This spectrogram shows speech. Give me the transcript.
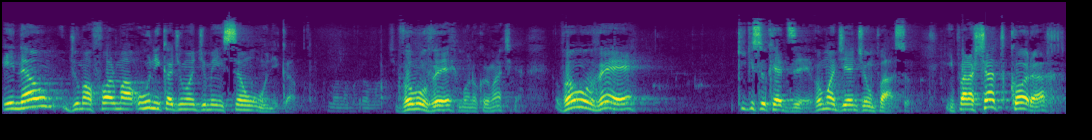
e não de uma forma única, de uma dimensão única. Vamos ver, monocromática? Vamos ver o que isso quer dizer. Vamos adiante um passo. Em Parashat Korach,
